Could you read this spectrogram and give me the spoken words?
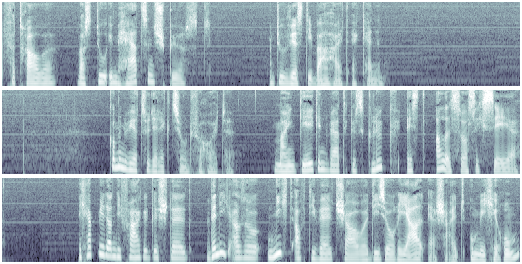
Vertraue, was du im Herzen spürst, und du wirst die Wahrheit erkennen. Kommen wir zu der Lektion für heute. Mein gegenwärtiges Glück ist alles, was ich sehe. Ich habe mir dann die Frage gestellt, wenn ich also nicht auf die Welt schaue, die so real erscheint um mich herum,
